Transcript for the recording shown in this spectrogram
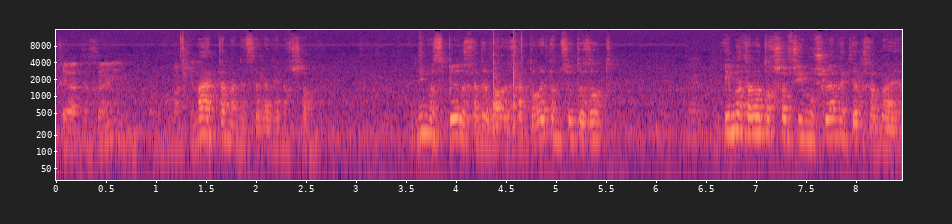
תחילת החיים. מה אתה מנסה להבין עכשיו? אני מסביר לך דבר אחד, אתה רואה את המציאות הזאת? אם אתה לא תחשוב שהיא מושלמת, תהיה לך בעיה.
